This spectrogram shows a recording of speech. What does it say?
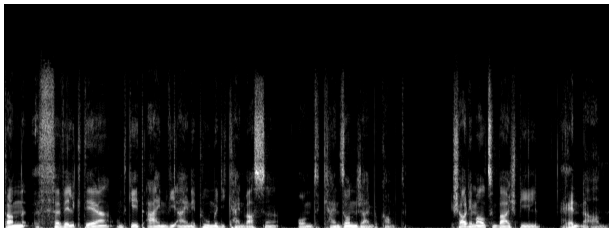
dann verwelkt er und geht ein wie eine Blume, die kein Wasser und kein Sonnenschein bekommt. Schau dir mal zum Beispiel Rentner an.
